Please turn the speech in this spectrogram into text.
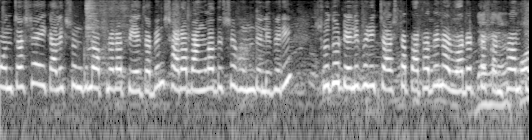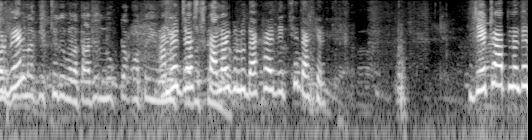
পঞ্চাশে এই কালেকশনগুলো আপনারা পেয়ে যাবেন। সারা বাংলাদেশে হোম ডেলিভারি শুধু ডেলিভারি চার্জটা পাঠাবেন আর অর্ডারটা কনফার্ম করবেন। কিচ্ছু দেবো না তাদের লুকটা কত unique, আমরা জাস্ট। কালারগুলো দেখাই দিচ্ছি দেখেন। যেটা আপনাদের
